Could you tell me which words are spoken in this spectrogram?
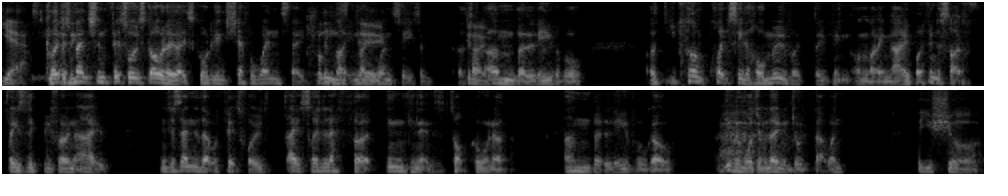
yeah, Can I just mention Fitzroy's goal though, that he scored against Sheffield Wednesday in the 1991 do. season? That's Go. unbelievable. Uh, You can't quite see the whole move, I don't think, online now, but I think the start of Fraser Digby throwing it out. It just ended up with Fitzroy outside left foot, thinking it into the top corner. Unbelievable goal. Even Roger Malone enjoyed that one. Are you sure?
